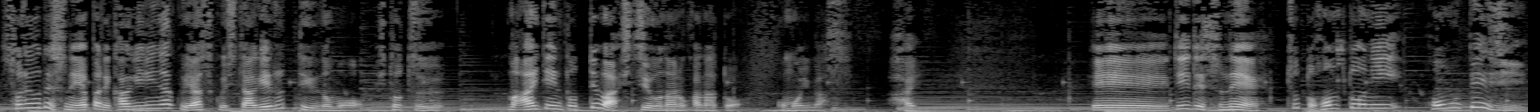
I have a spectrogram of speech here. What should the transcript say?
それをですね、やっぱり限りなく安くしてあげるっていうのも一つ、まあ相手にとっては必要なのかなと思います。はい。えー、でですね、ちょっと本当にホームページ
